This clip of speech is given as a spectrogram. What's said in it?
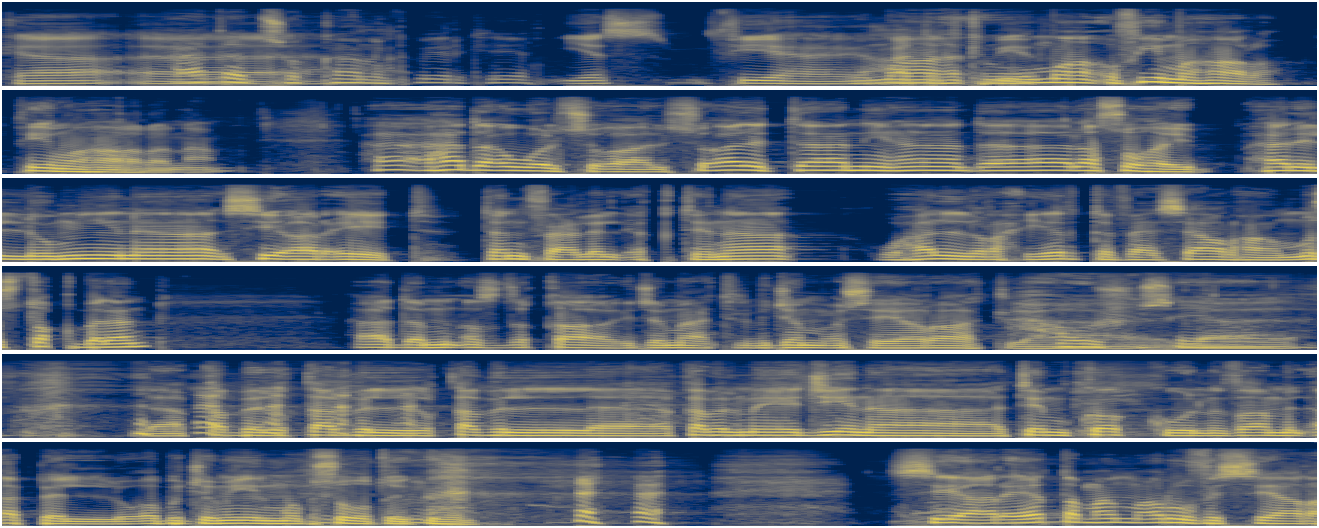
ك عدد سكان كبير كثير. yes فيها وما عدد كبير. وما وفي مهارة في مهارة, مهارة. نعم. هذا أول سؤال. السؤال الثاني هذا لصهيب. هل ال Lumina CR8 تنفع للاقتناء؟ وهل راح يرتفع سعرها مستقبلا؟ هذا من أصدقائك جماعة اللي بيجمعوا سيارات لا, سيارات. لا, لا قبل قبل قبل قبل ما يجينا تيم كوك ونظام الأبل وأبو جميل مبسوط يكون. CR8 طبعا معروف السيارة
